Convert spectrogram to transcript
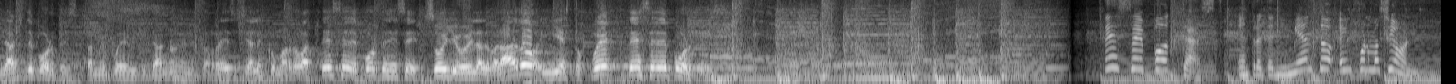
slash deportes. También puedes visitarnos en nuestras redes sociales como arroba tcdeportesdc. Soy Joel Alvarado y esto fue TC Deportes. TC Podcast, entretenimiento e información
